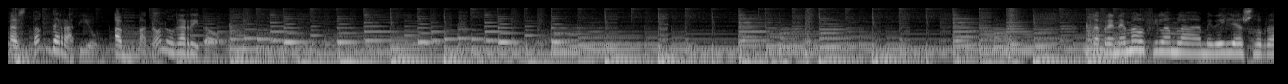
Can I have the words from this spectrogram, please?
Estoc de ràdio, amb Manolo Garrido. Reprenem el fil amb la Mireia sobre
